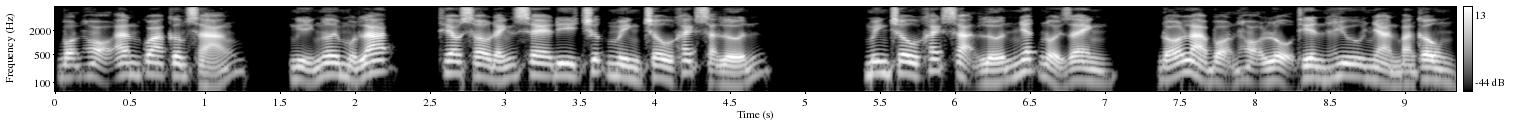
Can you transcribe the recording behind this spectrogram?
Bọn họ ăn qua cơm sáng, nghỉ ngơi một lát, theo sau đánh xe đi trước Minh Châu khách sạn lớn. Minh Châu khách sạn lớn nhất nổi danh, đó là bọn họ lộ thiên hưu nhàn ban công.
